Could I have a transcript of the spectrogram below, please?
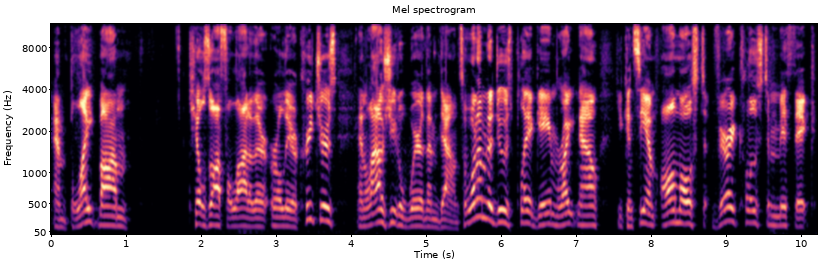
and Blight Bomb kills off a lot of their earlier creatures and allows you to wear them down. So what I'm going to do is play a game right now. You can see I'm almost very close to Mythic.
